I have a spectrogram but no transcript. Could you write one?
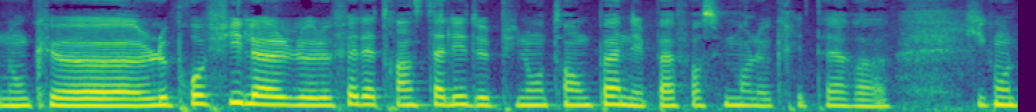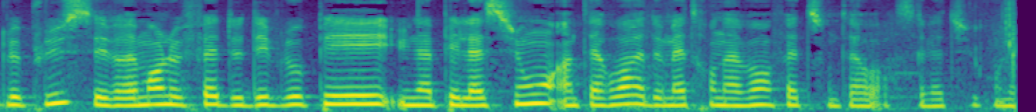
Donc euh, le profil, le, le fait d'être installé depuis longtemps ou pas n'est pas forcément le critère euh, qui compte le plus. C'est vraiment le fait de développer une appellation, un terroir et de mettre en avant en fait son terroir. C'est là-dessus qu'on les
